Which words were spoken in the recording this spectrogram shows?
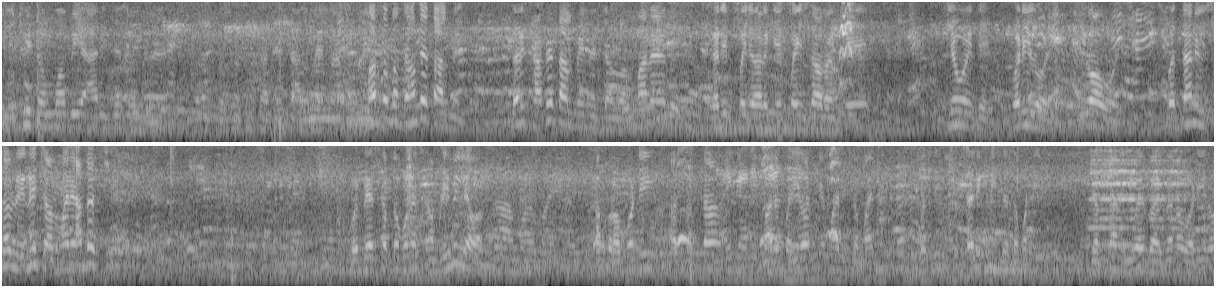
ચોથી ટર્મમાં બી આ રીતે પ્રશાસન સાથે તાલમેલ મારે તો બધા સાથે તાલમેલ. દરેક સાથે તાલમેલને ચાલો મારે ગરીબ પરિવાર કે પૈસા હોય કે જે હોય તે વડીલ હોય યુવા હોય બધાને વિશ્વાસ લઈને ચાલો મારી આદત છે. કોઈ બે શબ્દો મને સાંભળી બી લેવાનું. આ પ્રોપર્ટી આ સત્તા મારા પરિવાર કે મારી સમાજ બધી દરેકની છે. તમારી જનતા યુવાઈ ભાઈ બહેનો વડીલો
